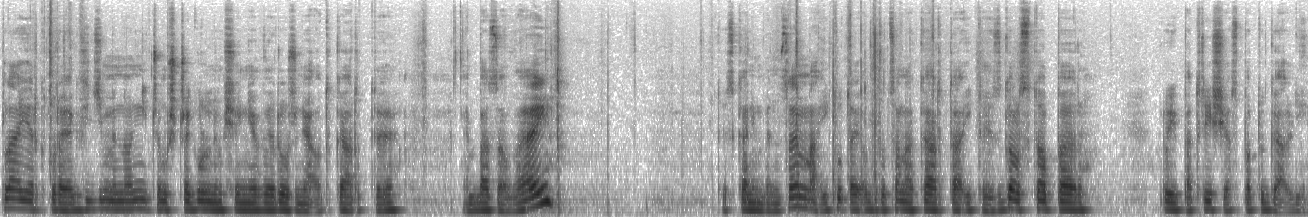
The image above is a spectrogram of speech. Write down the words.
Player, która jak widzimy no niczym szczególnym się nie wyróżnia od karty bazowej. To jest Karim Benzema i tutaj odwrócona karta i to jest Goalstopper Rui Patricia z Portugalii.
